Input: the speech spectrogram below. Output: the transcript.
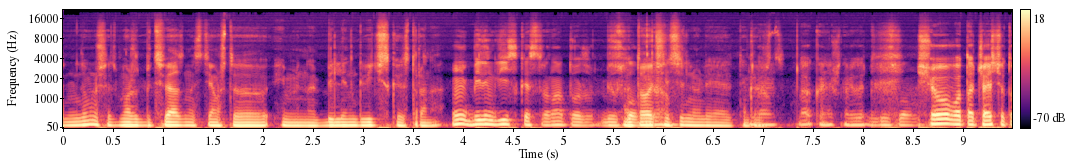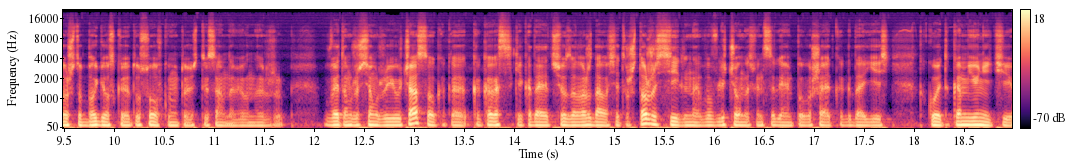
не думаешь, что это может быть связано с тем, что именно билингвическая страна? Ну, билингвическая страна тоже, безусловно. это очень сильно влияет, мне Да, кажется. да, конечно, обязательно. Безусловно. Еще вот отчасти то, что блогерская тусовка, ну, то есть ты сам, наверное, же в этом же всем же и участвовал, как, как раз таки, когда это все зарождалось, это же тоже сильно вовлеченность в Инстаграме повышает, когда есть какое-то комьюнити,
